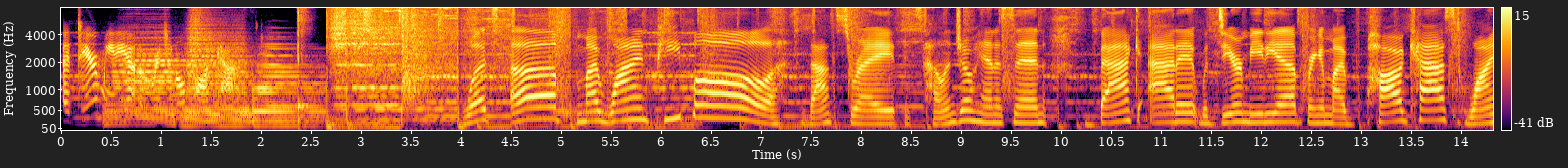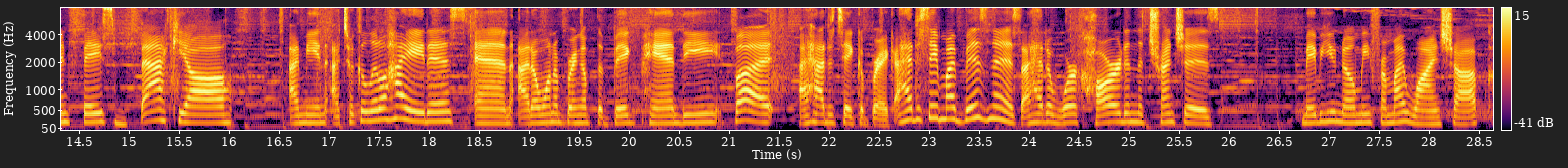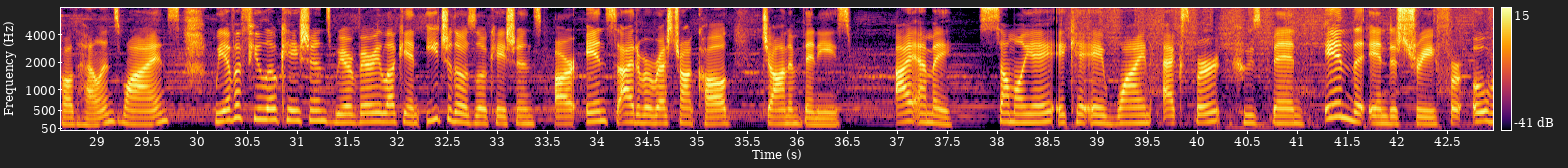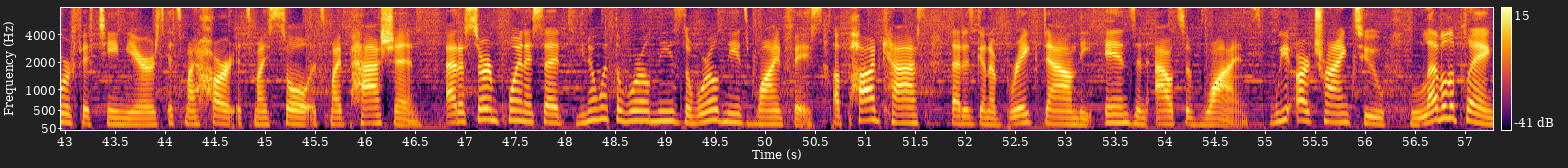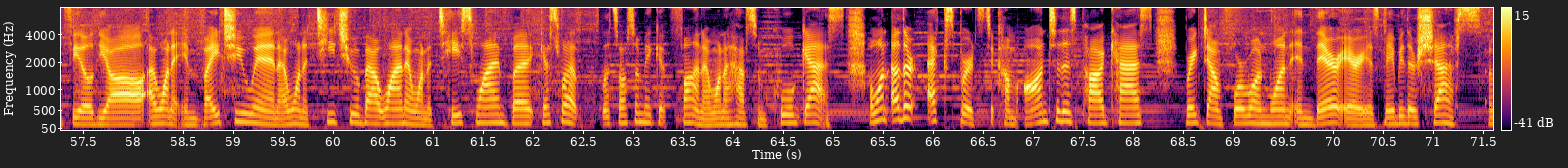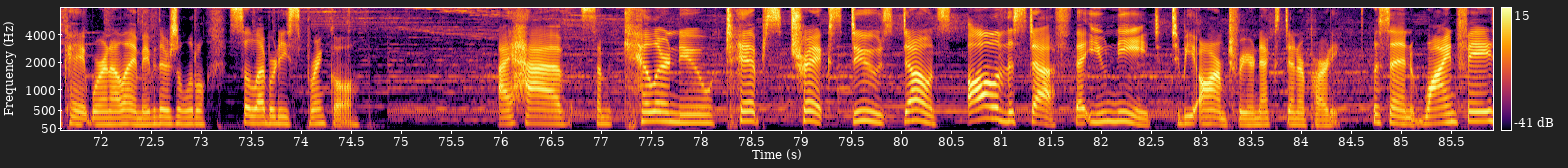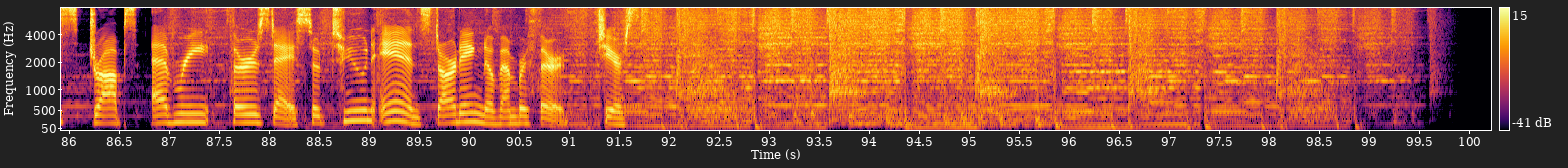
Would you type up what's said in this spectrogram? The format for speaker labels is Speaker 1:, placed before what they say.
Speaker 1: A Dear Media original podcast.
Speaker 2: What's up, my wine people? That's right. It's Helen Johannesen back at it with Dear Media, bringing my podcast, Wine Face, back, y'all. I mean, I took a little hiatus and I don't want to bring up the big pandy, but I had to take a break. I had to save my business. I had to work hard in the trenches. Maybe you know me from my wine shop called Helen's Wines. We have a few locations. We are very lucky, and each of those locations are inside of a restaurant called Jon and Vinny's. I am a sommelier, aka wine expert, who's been in the industry for over 15 years. It's my heart, it's my soul, it's my passion. At a certain point, I said, you know what the world needs? The world needs Wine Face, a podcast that is going to break down the ins and outs of wines. We are trying to level the playing field, y'all. I want to invite you in. I want to teach you about wine. I want to taste wine, but guess what? Let's also make it fun. I want to have some cool guests. I want other experts to come onto this podcast, break down 411 in their areas. Maybe they're chefs. Okay, we're in LA. Maybe there's a little celebrity sprinkle. I have some killer new tips, tricks, do's, don'ts, all of the stuff that you need to be armed for your next dinner party. Listen, Wine Face drops every Thursday, so tune in starting November 3rd. Cheers.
